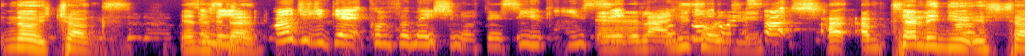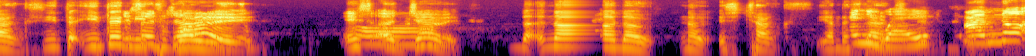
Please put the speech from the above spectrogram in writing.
no chunks. You Simi, understand? how did you get confirmation of this? You you see, Uh, like, who told you? Such I, I'm telling you, it's chunks. You, don't- you don't It's need a to worry. joke. It's Oh. a joke. No, no, no, no, no, it's chunks. You understand? anyway, I'm not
